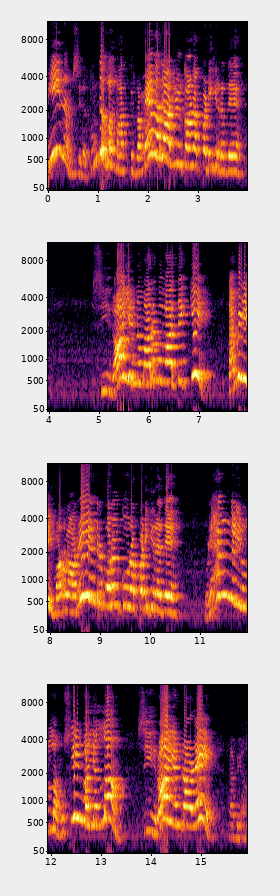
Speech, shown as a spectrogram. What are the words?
மீனம் சில துண்டுகள் மாத்திரமே வரலாற்றில் காணப்படுகிறது. சீரா என்னும் அரபு வார்த்தைக்கு தமிழில் வரலாறு என்று பொருள் கூறப்படுகிறது. உலகங்களில் உள்ள முஸ்லிம்கள் எல்லாம் சீரா என்றாலே நபிகள்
